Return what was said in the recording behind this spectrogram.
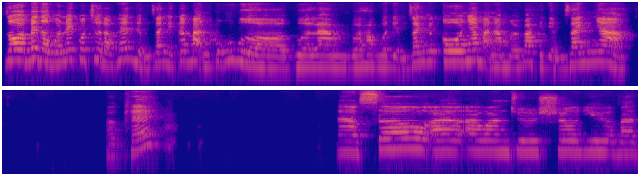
Rồi bây giờ vấn nay cô chưa đọc hết điểm danh thì các bạn cũng vừa vừa làm vừa học vừa điểm danh cho cô nhá. Bạn nào mới vào thì điểm danh nha. Ok. Now so I I want to show you about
